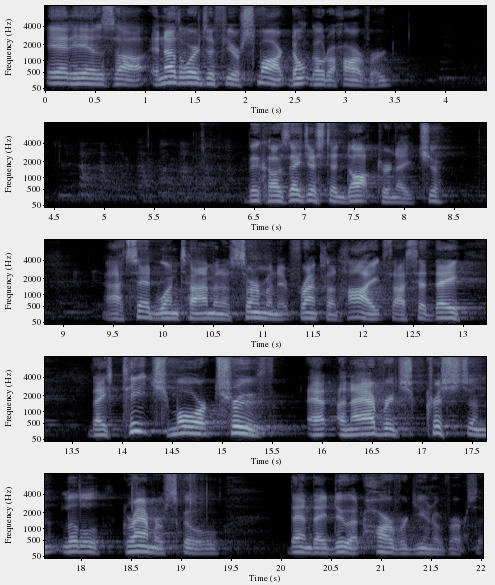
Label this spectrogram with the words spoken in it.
it is, uh, in other words, if you're smart, don't go to Harvard because they just indoctrinate you. I said one time in a sermon at Franklin Heights, I said they, they teach more truth at an average Christian little grammar school than they do at Harvard University.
